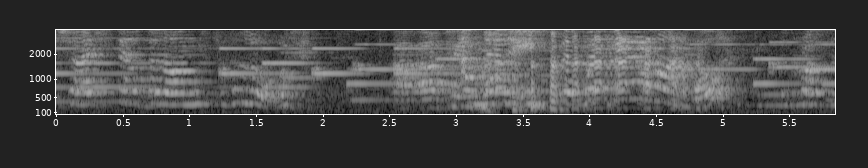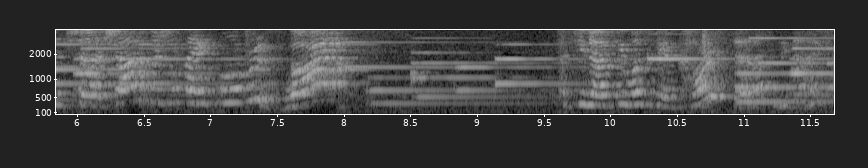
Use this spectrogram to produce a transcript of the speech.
Church still belongs to the Lord. I, I paid And money. then there will be a carnival across the churchyard which will make more room. What? But you know, if you want to be a chorister, that would be nice.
